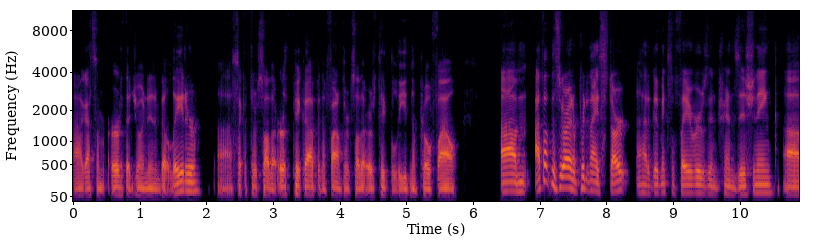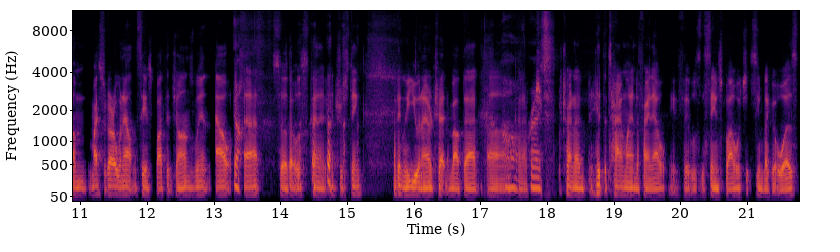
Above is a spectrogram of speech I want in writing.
I uh, got some earth that joined in a bit later. Uh, second third saw the earth pick up, and the final third saw the earth take the lead in the profile. Um, I thought the cigar had a pretty nice start. I had a good mix of flavors and transitioning. Um, my cigar went out in the same spot that John's went out oh. at, so that was kind of interesting. I think we, you and I were chatting about that. Uh, oh, kind of right. Trying to hit the timeline to find out if it was the same spot, which it seemed like it was.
